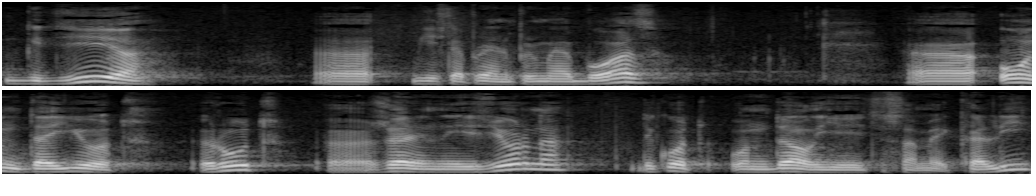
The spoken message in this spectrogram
где, э, если я правильно понимаю, Буаз, он дает Рут жареные зерна, так вот, он дал ей эти самые кали,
